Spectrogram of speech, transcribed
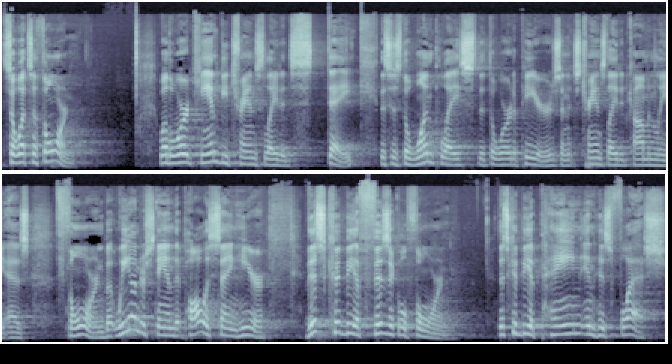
So, what's a thorn? Well, the word can be translated stake. This is the one place that the word appears, and it's translated commonly as thorn. But we understand that Paul is saying here this could be a physical thorn, this could be a pain in his flesh,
